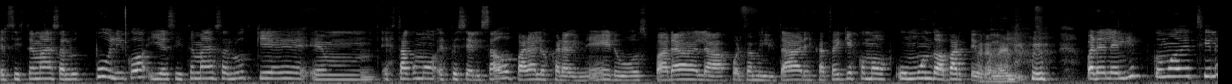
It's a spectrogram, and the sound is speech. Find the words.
el sistema de salud público y el sistema de salud que em, está como especializado para los carabineros, para las fuerzas militares, ¿cachai? Que es como un mundo aparte, Para la élite. para la élite como de Chile,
